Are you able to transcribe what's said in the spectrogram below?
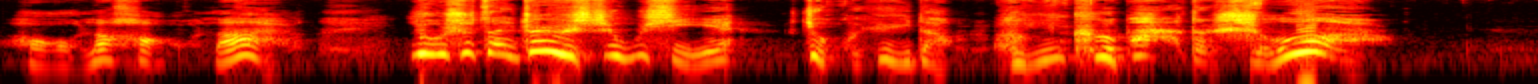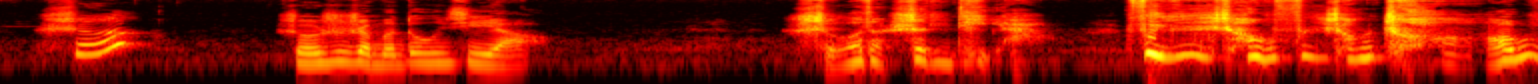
好了好了，要是在这儿休息，就会遇到很可怕的蛇。蛇？蛇是什么东西呀？蛇的身体呀，非常非常长，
